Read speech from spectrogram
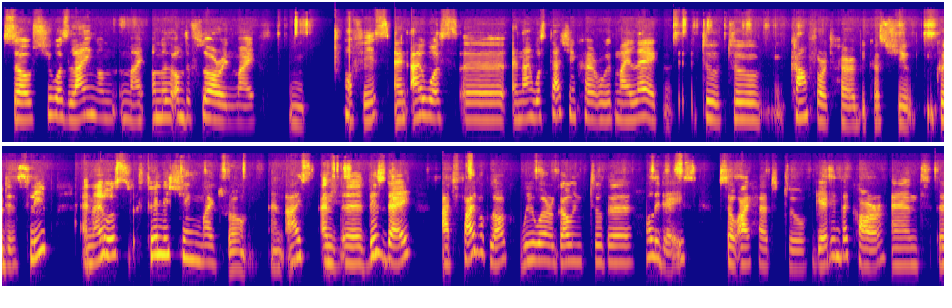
So she was lying on my on the on the floor in my mm, office and i was uh, and i was touching her with my leg to to comfort her because she couldn't sleep. And i was finishing my drawing and i and uh, this day at five o'clock we were going to the holidays. So i had to get in the car and uh,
